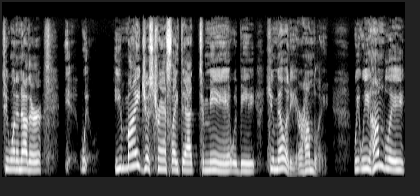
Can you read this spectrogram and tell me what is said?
to one another. We, you might just translate that to me, it would be humility or humbly. We, we humbly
